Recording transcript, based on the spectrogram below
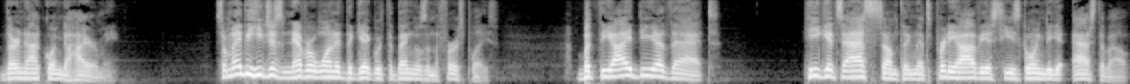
they're not going to hire me. So maybe he just never wanted the gig with the Bengals in the first place. But the idea that he gets asked something that's pretty obvious he's going to get asked about.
